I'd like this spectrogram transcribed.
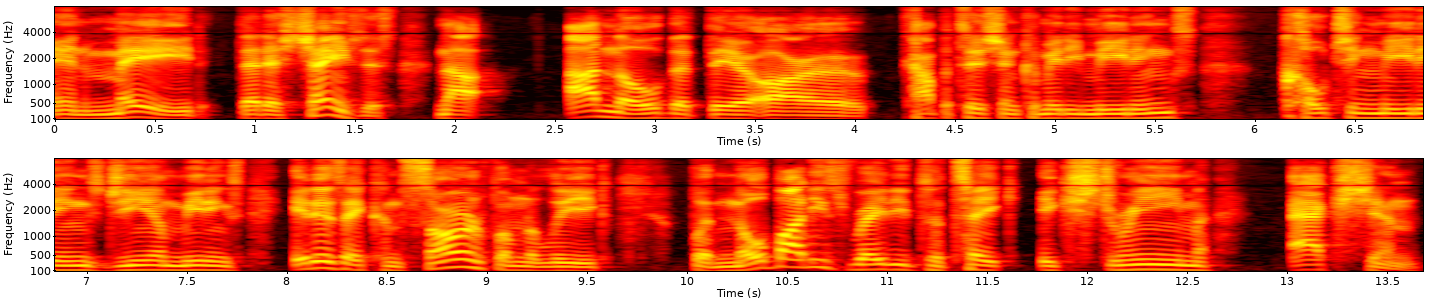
and made that has changed this. Now, I know that there are competition committee meetings, coaching meetings, GM meetings. It is a concern from the league, but nobody's ready to take extreme action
